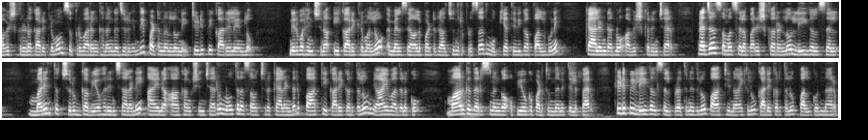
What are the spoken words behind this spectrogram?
ఆవిష్కరణ కార్యక్రమం శుక్రవారం ఘనంగా జరిగింది. పట్టణంలోని టీడీపీ కార్యాలయంలో నిర్వహించిన ఈ కార్యక్రమంలో ఎమ్మెల్సీ ఆలపాటి రాజేంద్ర ప్రసాద్ ముఖ్య అతిథిగా పాల్గొని క్యాలెండర్ను ఆవిష్కరించారు. ప్రజా సమస్యల పరిష్కారంలో లీగల్ సెల్ మరింత చురుగ్గా వ్యవహరించాలని ఆయన ఆకాంక్షించారు. నూతన సంవత్సర క్యాలెండర్ పార్టీ కార్యకర్తలు న్యాయవాదులకు మార్గదర్శనంగా ఉపయోగపడుతుందని తెలిపారు. టీడీపీ లీగల్ సెల్ ప్రతినిధులు పార్టీ నాయకులు కార్యకర్తలు పాల్గొన్నారు.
